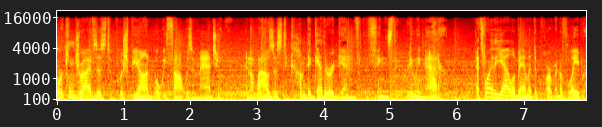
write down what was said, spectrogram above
Working drives us to push beyond what we thought was imaginable and allows us to come together again for the things that really matter. That's why the Alabama Department of Labor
